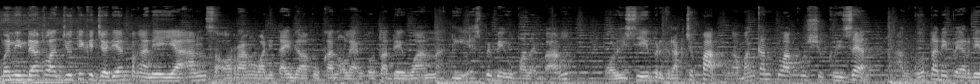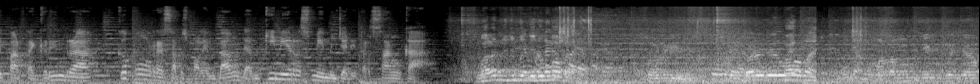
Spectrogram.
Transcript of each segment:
Menindaklanjuti kejadian penganiayaan seorang wanita yang dilakukan oleh anggota Dewan di SPBU Palembang, polisi bergerak cepat mengamankan pelaku Syukri Zen, anggota DPRD Partai Gerindra, ke Polrestabes Palembang dan kini resmi menjadi tersangka. Malam dijemput di rumah, Pak. Sorry. Sorry di rumah, Pak. Malam di kerja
